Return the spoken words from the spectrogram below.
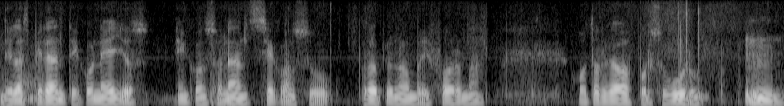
del aspirante con ellos en consonancia con su propio nombre y forma otorgados por su guru.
